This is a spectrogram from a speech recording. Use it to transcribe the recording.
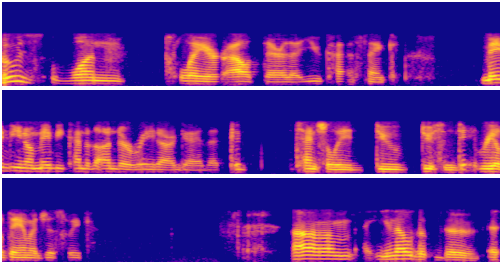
Who's one player out there that you kind of think maybe you know maybe kind of the under radar guy that could potentially do do some da- real damage this week? Um, you know the the as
